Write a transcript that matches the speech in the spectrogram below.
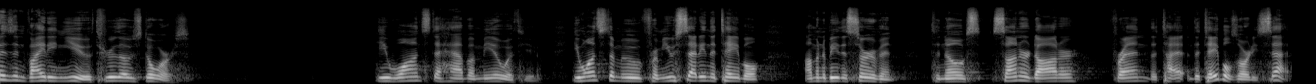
is inviting you through those doors. He wants to have a meal with you. He wants to move from you setting the table, I'm going to be the servant, to know son or daughter, friend, the, ta- the table's already set.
